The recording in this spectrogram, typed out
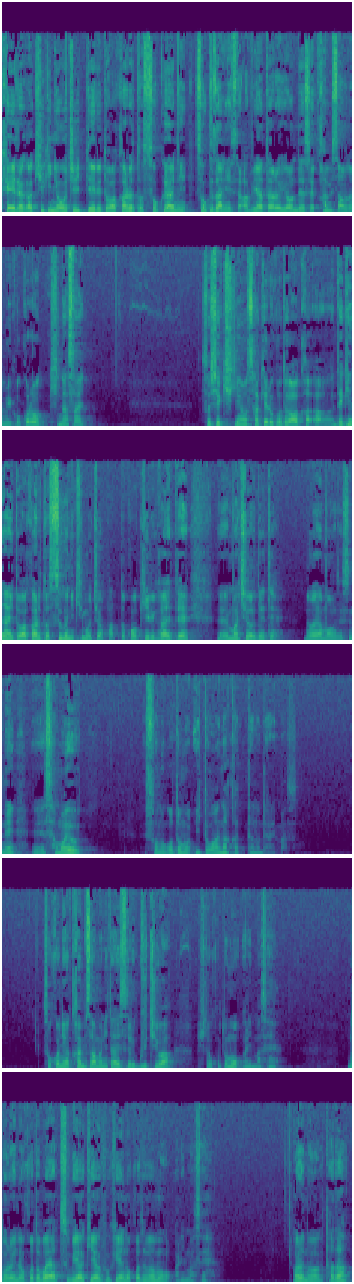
ケイラが危機に陥っていると分かると即座に、即座にアビアタルを呼んで神様の御心を来なさい。そして危険を避けることができないと分かるとすぐに気持ちをパッとこう切り替えて町を出て野山をですね、さまよう。そのことも厭わなかったのであります。そこには神様に対する愚痴は一言もありません。呪いの言葉やつぶやきや不平の言葉もありません。あるのはただ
